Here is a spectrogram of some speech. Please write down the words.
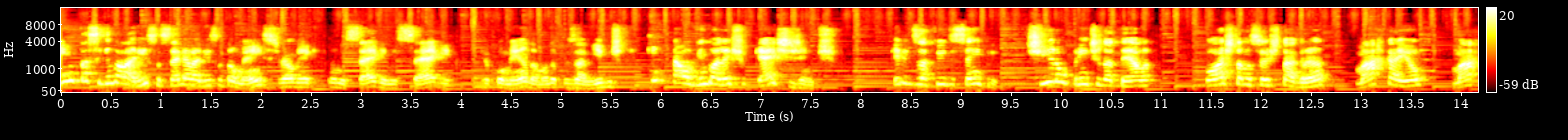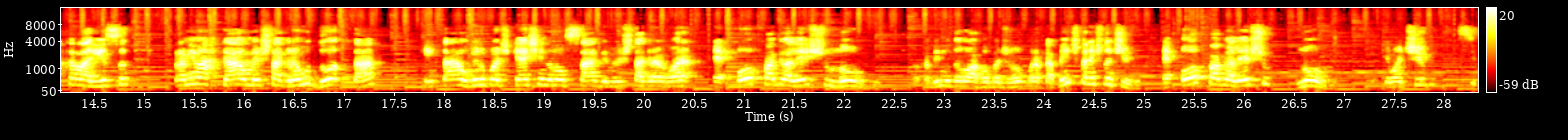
Quem não está seguindo a Larissa, segue a Larissa também. Se tiver alguém aqui que não me segue, me segue, recomenda, manda para os amigos. Quem está ouvindo o Aleixo Cast, gente, aquele desafio de sempre. Tira um print da tela, posta no seu Instagram, marca eu, marca a Larissa. Para me marcar, o meu Instagram mudou, tá? Quem tá ouvindo o podcast ainda não sabe, meu Instagram agora é o Fábio Aleixo Novo. Eu acabei mudando o arroba de novo para ficar bem diferente do antigo. É o Fábio Aleixo Novo. Porque o antigo se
